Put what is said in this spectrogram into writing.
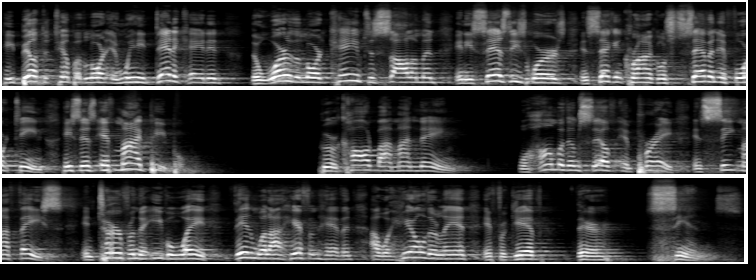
he built the temple of the Lord. And when he dedicated, the word of the Lord came to Solomon, and he says these words in Second Chronicles 7 and 14. He says, If my people who are called by my name will humble themselves and pray and seek my face and turn from their evil way, then will I hear from heaven, I will heal their land and forgive their sins.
